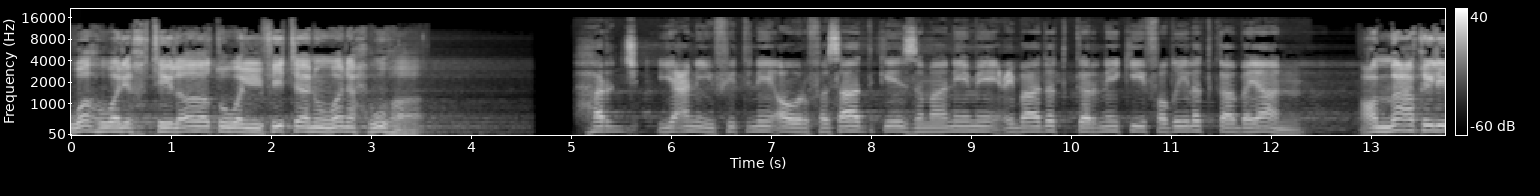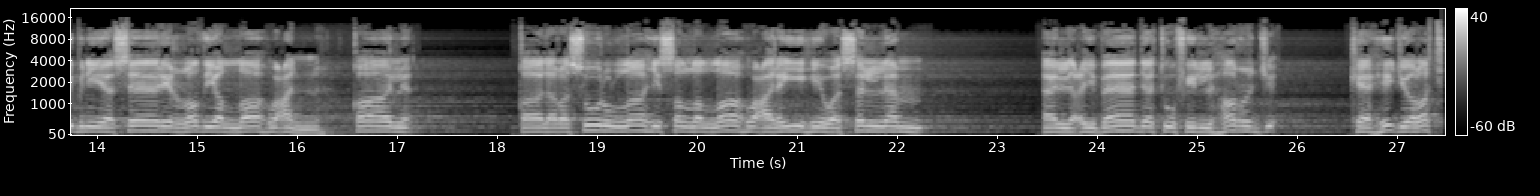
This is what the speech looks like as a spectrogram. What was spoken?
وهو الاختلاط والفتن ونحوها. حرج یعنی فتنے اور فساد کے زمانے میں عبادت کرنے کی فضیلت کا بیان۔ عن معقل بن يسار رضي الله عنه قال قال رسول الله صلى الله عليه وسلم، العبادة في الهرج كهجرة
